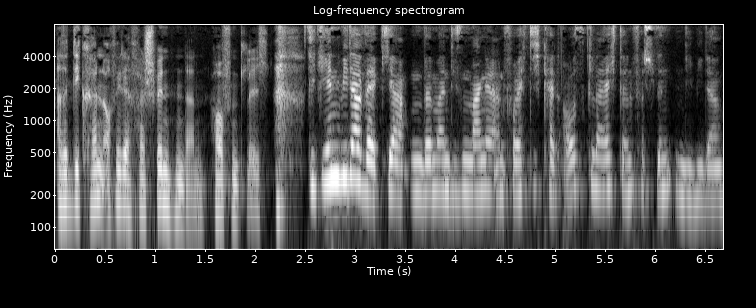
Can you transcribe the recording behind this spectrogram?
Also die können auch wieder verschwinden dann, hoffentlich. Die gehen wieder weg, ja. Und wenn man diesen Mangel an Feuchtigkeit ausgleicht, dann verschwinden die wieder.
